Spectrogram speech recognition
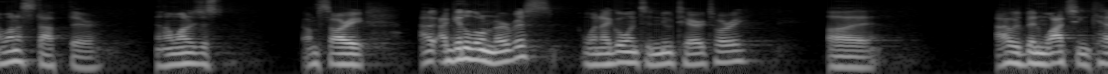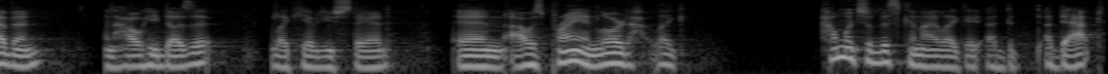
I want to stop there, and I want to just, I'm sorry, I, I, get a little nervous when I go into new territory. Uh, I've been watching Kevin and how he does it, like have you stand, and I was praying, Lord, like, how much of this can I like ad- adapt?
